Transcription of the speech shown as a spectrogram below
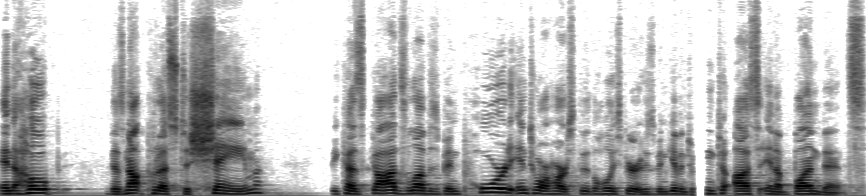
And the hope does not put us to shame because God's love has been poured into our hearts through the Holy Spirit who's been given to, to us in abundance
